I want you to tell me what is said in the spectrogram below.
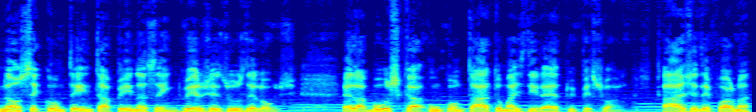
não se contenta apenas em ver Jesus de longe. Ela busca um contato mais direto e pessoal. Age de forma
